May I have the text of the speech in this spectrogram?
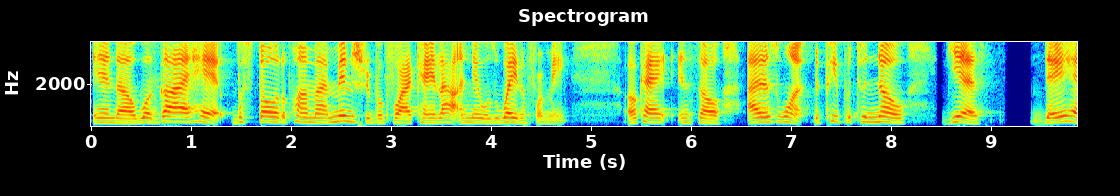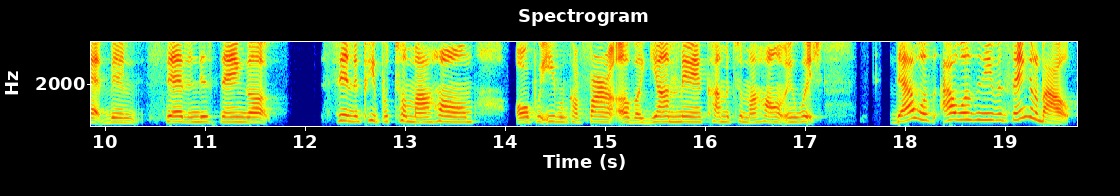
and uh, what God had bestowed upon my ministry before I came out, and they was waiting for me. Okay. And so I just want the people to know yes, they had been setting this thing up sending people to my home. Oprah even confirmed of a young man coming to my home in which that was I wasn't even thinking about,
